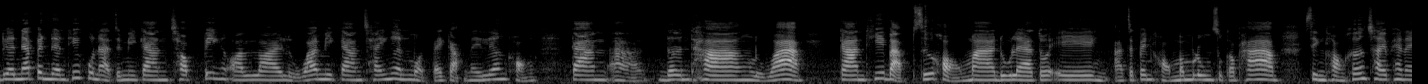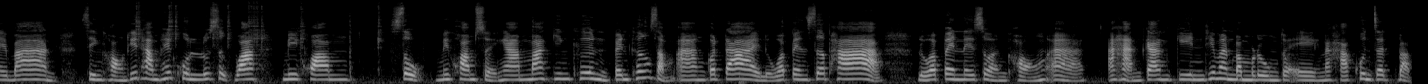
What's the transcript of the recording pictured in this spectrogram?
เดือนนี้เป็นเดือนที่คุณอาจจะมีการช้อปปิ้งออนไลน์ หรือว่ามีการใช้เงินหมดไปกับในเรื่องของการอ่าเดินทางหรือว่า การที่แบบซื้อของมาดูแลตัวเอง อาจจะเป็นของบำรุงสุขภาพ สิ่งของเครื่องใช้ภายในบ้าน สิ่งของที่ทำให้คุณรู้สึกว่ามีความสุขมีความสวยงามมากยิ่งขึ้น เป็นเครื่องสำอางก็ได้ หรือว่าเป็นเสื้อผ้า หรือว่าเป็นในส่วนของอ่า อาหารการกินที่มันบำรุงตัวเองนะคะ คุณจะแบบ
